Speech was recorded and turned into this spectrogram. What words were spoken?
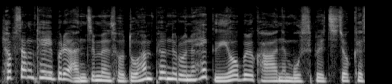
협상 테이블에 앉으면서도 한편으로는 핵 위협을 가하는 모습을 지적했습니다.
